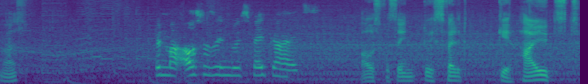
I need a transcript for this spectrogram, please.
Was? Bin mal aus Versehen durchs Feld geheizt. Aus Versehen durchs Feld geheizt.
